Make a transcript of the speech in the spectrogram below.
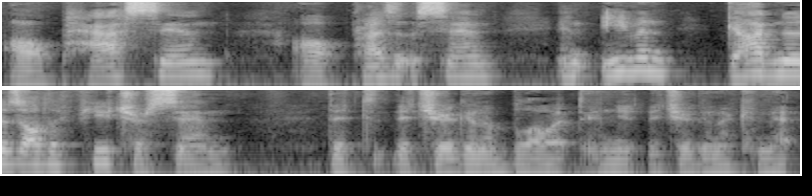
All past sin, all present sin, and even God knows all the future sin that, that you're going to blow it and you, that you're going to commit.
